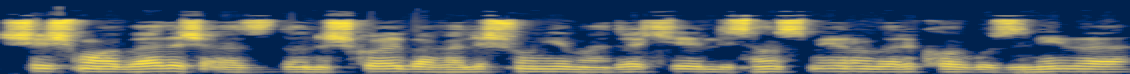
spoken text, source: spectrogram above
شش ماه بعدش از دانشگاه بغلشون یه مدرک لیسانس میارن برای کارگزینی و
